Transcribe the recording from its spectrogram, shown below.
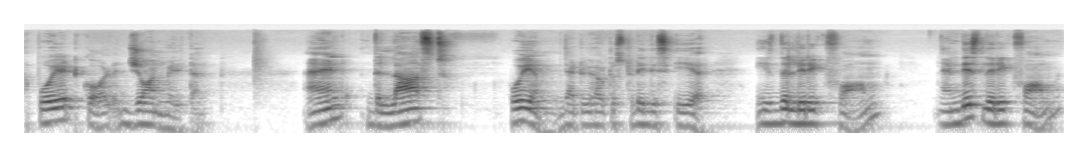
a poet called John Milton. And the last poem that we have to study this year is the lyric form. And this lyric form,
